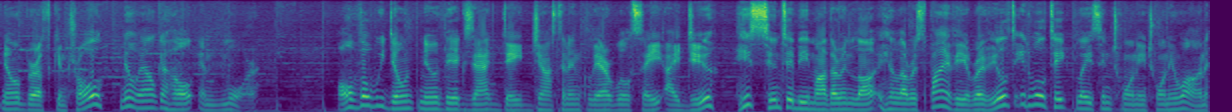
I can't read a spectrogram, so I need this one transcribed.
no birth control, no alcohol, and more. Although we don't know the exact date Justin and Claire will say I do, his soon-to-be mother-in-law Hilary Spivey revealed it will take place in 2021.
